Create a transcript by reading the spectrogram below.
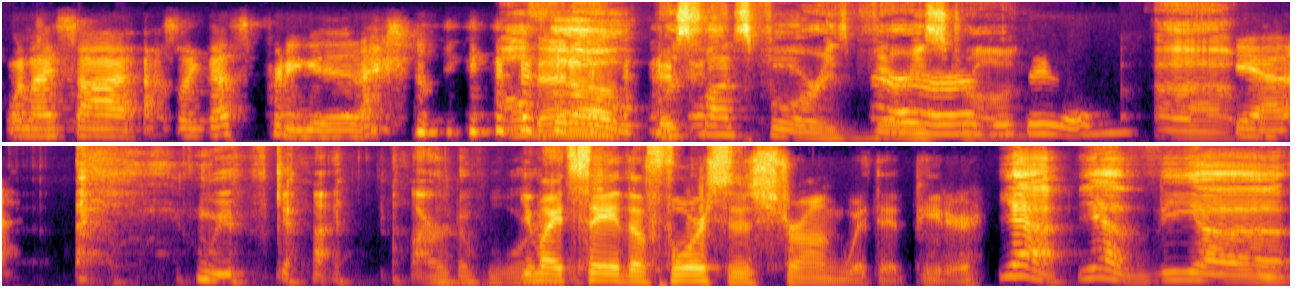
When I saw it, I was like, "That's pretty good, actually." Although That, uh, response four is very strong. strong. Uh, yeah. we've got art of war. You might say the force is strong with it, Peter. Yeah, yeah. The uh,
